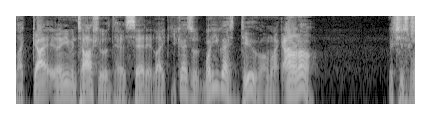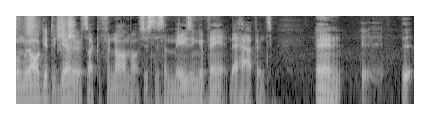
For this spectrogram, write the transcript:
like guy and even Tasha has said it. Like you guys, what do you guys do? I'm like I don't know. It's just when we all get together, it's like a phenomenal. It's just this amazing event that happens, and it, it,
